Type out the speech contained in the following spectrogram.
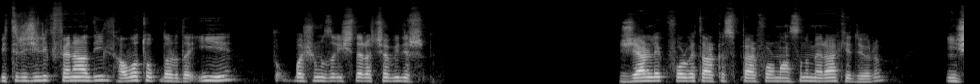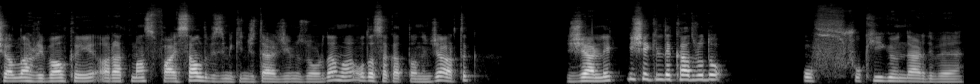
Bitiricilik fena değil. Hava topları da iyi. Çok başımıza işler açabilir. Jerlek forvet arkası performansını merak ediyorum. İnşallah Ribalka'yı aratmaz. Faysal da bizim ikinci tercihimiz orada ama o da sakatlanınca artık Jerlek bir şekilde kadroda of çok iyi gönderdi be.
